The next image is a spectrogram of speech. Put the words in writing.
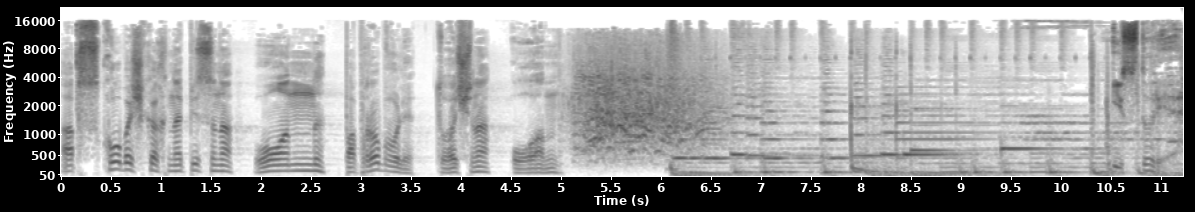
а в скобочках написано «он». Попробовали? Точно он. История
